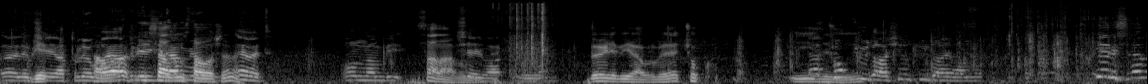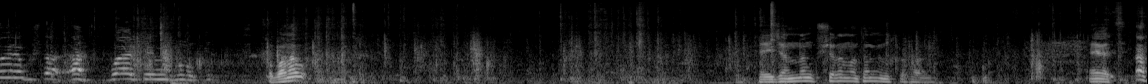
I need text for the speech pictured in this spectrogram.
Öyle bir Ge- şey hatırlıyorum. Tavla Bayağıdır ilk saldığımız ilgilenmiyorum. değil mi? Evet. Ondan bir Sal abi. bunu. şey var. bunda. Böyle bir yavru böyle çok iyi Ya çok izlenimli. tüylü, aşırı tüylü hayvanlar. Gerisine böyle kuşlar. Hah, bu erkeğimiz bu. Bana Heyecandan kuşları anlatamıyor Mustafa abi. Evet. Hah,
